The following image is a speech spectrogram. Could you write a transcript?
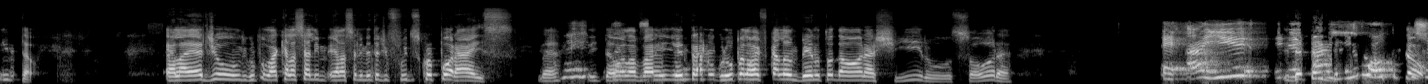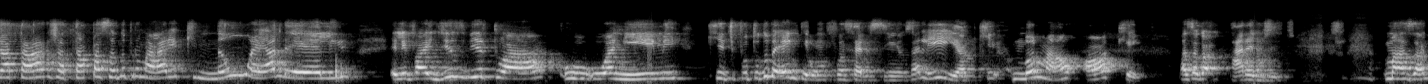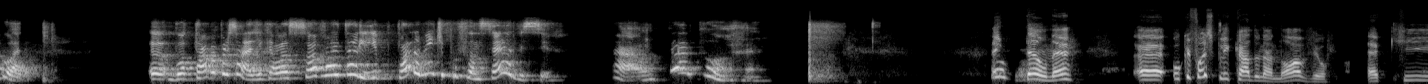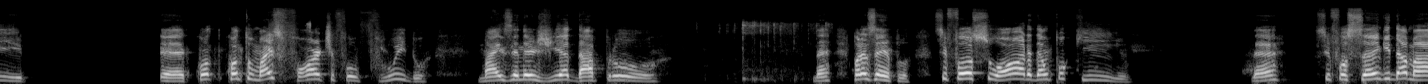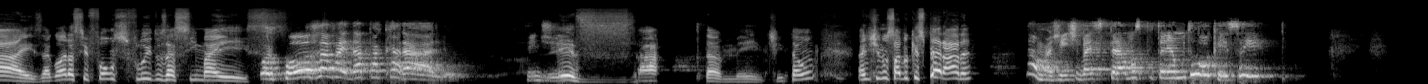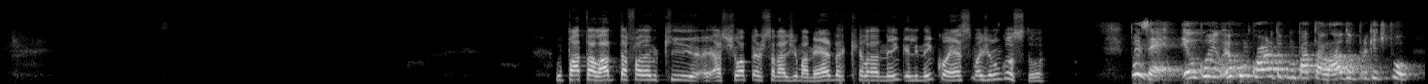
Então. Ela é de um grupo lá que ela se, ela se alimenta de fluidos corporais né? Então ela vai entrar no grupo, ela vai ficar lambendo toda hora a Shiro, Sora. É, aí, aí o autor então, já tá, já tá passando para uma área que não é a dele. Ele vai desvirtuar o, o anime, que, tipo, tudo bem, tem uns fanservicinhos ali, aqui, normal, ok. Mas agora, para de. Mas agora, botar uma personagem que ela só vai estar tá ali claramente pro fanservice, ah, tá, porra. Então, né? É, o que foi explicado na novel é que é, quanto, quanto, mais forte for o fluido, mais energia dá pro. Né? Por exemplo, se for suor, dá um pouquinho. Né? Se for sangue, dá mais. Agora, se for uns fluidos assim mais. Por porra, vai dar pra caralho. Entendi. Exatamente. Então, a gente não sabe o que esperar, né? Não, mas a gente vai esperar uma putaria muito louca, é isso aí. O Patalado tá falando que achou a personagem uma merda que ela nem, ele nem conhece, mas já não gostou. Pois é, eu, eu concordo com o Patalado, porque, tipo,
